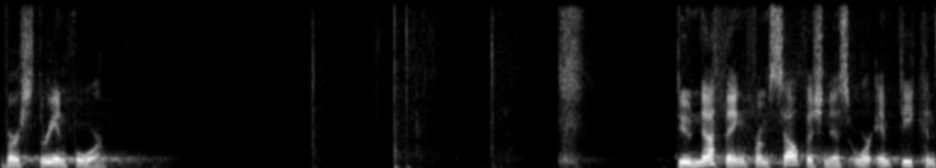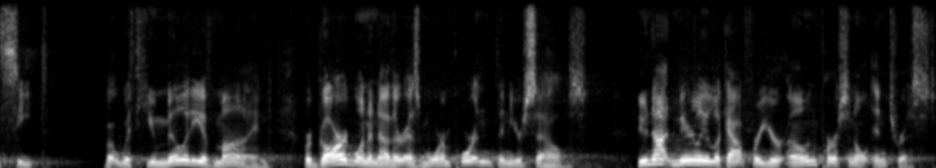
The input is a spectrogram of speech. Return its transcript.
verse 3 and 4. Do nothing from selfishness or empty conceit but with humility of mind, regard one another as more important than yourselves. Do not merely look out for your own personal interest,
